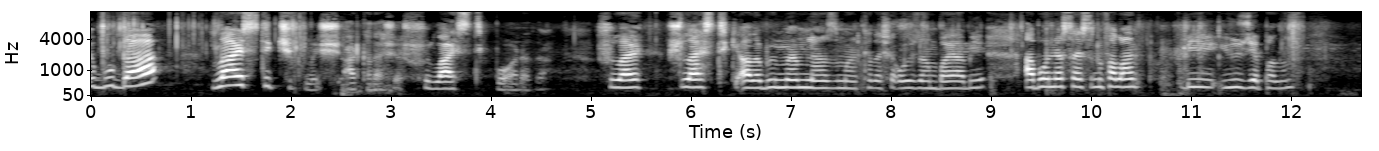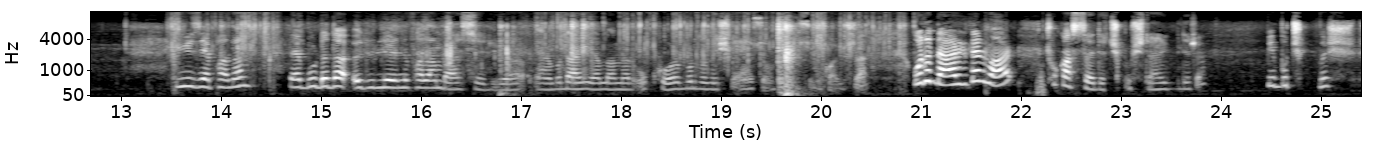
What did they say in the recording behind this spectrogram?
Ve burada Lightstick çıkmış arkadaşlar. Şu Lightstick bu arada. Şu, şu Lightstick alabilmem lazım arkadaşlar. O yüzden baya bir abone sayısını falan bir 100 yapalım. 100 yapalım. Ve burada da ödüllerini falan bahsediyor. Yani bu dergi yalanları okur. Burada da işte en son fotoğrafını koymuşlar. Burada dergiler var. Çok az sayıda çıkmış dergileri. Bir bu çıkmış.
